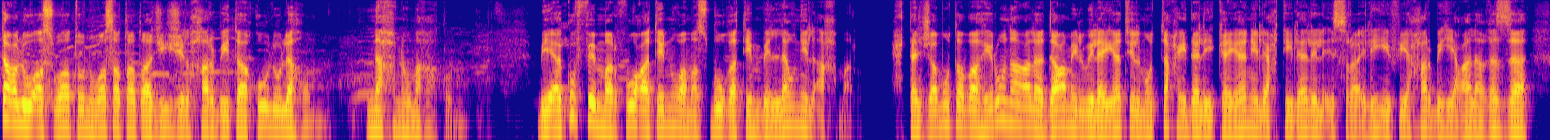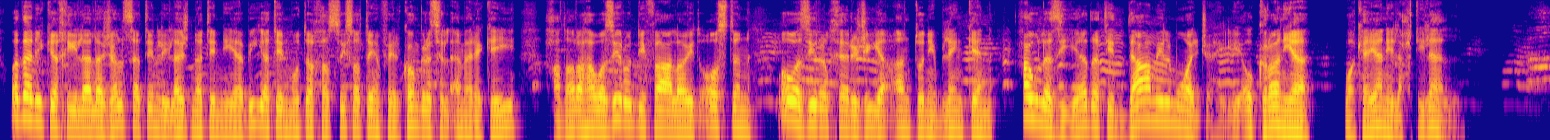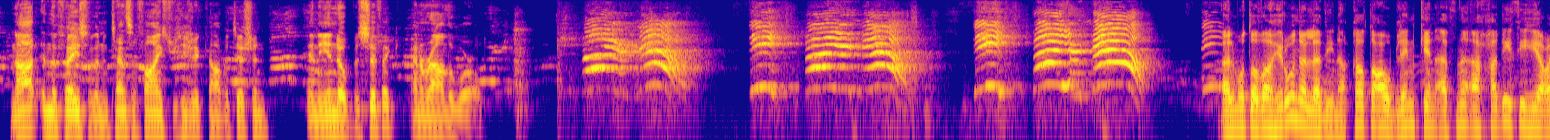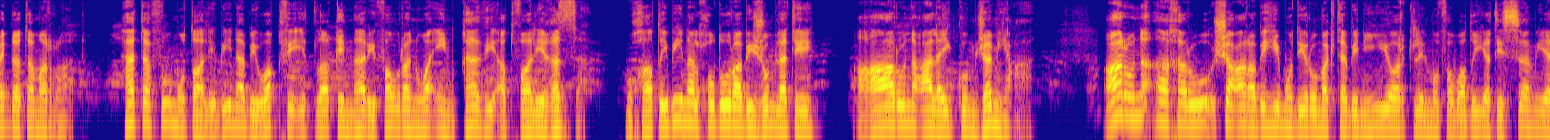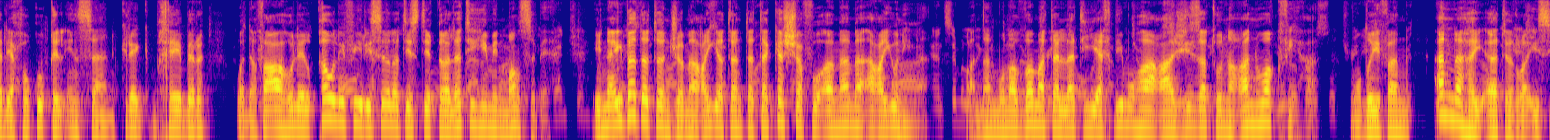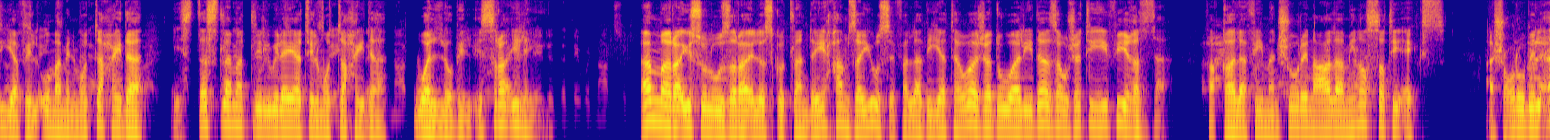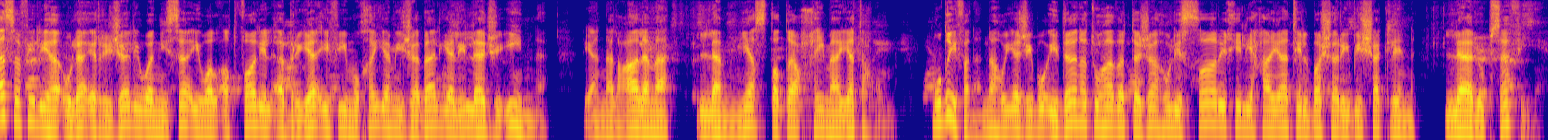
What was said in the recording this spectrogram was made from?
تعلو أصوات وسط ضجيج الحرب تقول لهم نحن معكم. بأكف مرفوعة ومصبوغة باللون الأحمر. احتج متظاهرون على دعم الولايات المتحدة لكيان الاحتلال الإسرائيلي في حربه على غزة وذلك خلال جلسة للجنة نيابية متخصصة في الكونغرس الأمريكي حضرها وزير الدفاع لويد أوستن ووزير الخارجية أنتوني بلينكين حول زيادة الدعم الموجه لأوكرانيا وكيان الاحتلال Not in the face of an intensifying strategic competition in the Indo-Pacific and around the world. المتظاهرون الذين قاطعوا بلينكين أثناء حديثه عدة مرات هتفوا مطالبين بوقف إطلاق النار فورا وإنقاذ أطفال غزة مخاطبين الحضور بجملة عار عليكم جميعا عار آخر شعر به مدير مكتب نيويورك للمفوضية السامية لحقوق الإنسان كريغ بخيبر ودفعه للقول في رسالة استقالته من منصبه. إن إبادة جماعية تتكشف أمام أعيننا وأن المنظمة التي يخدمها عاجزة عن وقفها. مضيفا أن هيئات رئيسية في الأمم المتحدة استسلمت للولايات المتحدة واللوبي الإسرائيلي. أما رئيس الوزراء الإسكتلندي حمزة يوسف الذي يتواجد والدا زوجته في غزة فقال في منشور على منصة إكس أشعر بالأسف لهؤلاء الرجال والنساء والأطفال الأبرياء في مخيم جباليا للاجئين لأن العالم لم يستطع حمايتهم. مضيفا أنه يجب إدانة هذا التجاهل الصارخ لحياة البشر بشكل لا لبس فيه.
